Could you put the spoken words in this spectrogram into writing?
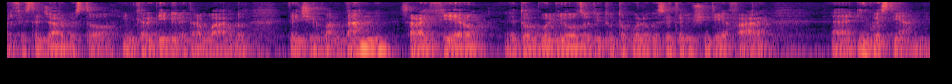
per festeggiare questo incredibile traguardo dei 50 anni. Sarai fiero ed orgoglioso di tutto quello che siete riusciti a fare eh, in questi anni.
